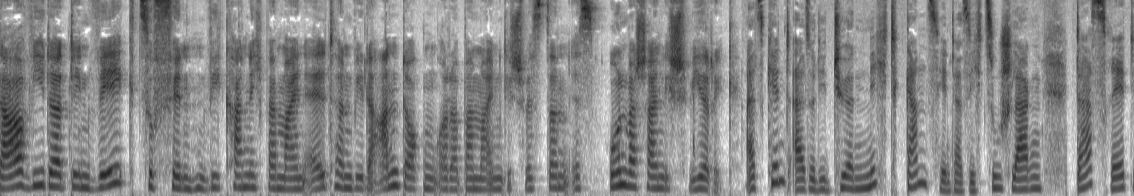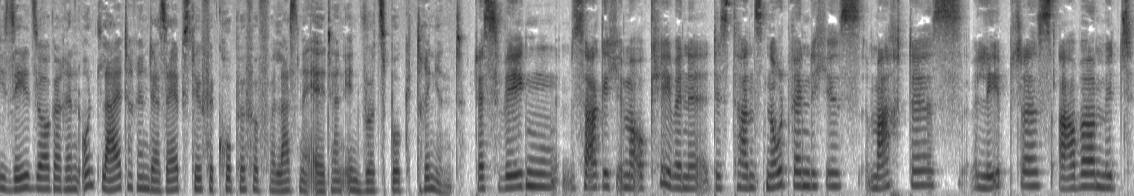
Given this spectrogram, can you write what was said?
da wieder den Weg zu finden, wie kann ich bei meinen Eltern wieder andocken oder bei meinen Geschwistern, ist unwahrscheinlich schwierig. Als Kind also die Tür nicht ganz hinter sich zuschlagen, das rät die Seelsorgerin und Leiterin der Selbsthilfegruppe für verlassene Eltern in Würzburg dringend. Deswegen sage ich immer, okay, wenn eine Distanz notwendig ist, macht es, lebt es, aber mit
